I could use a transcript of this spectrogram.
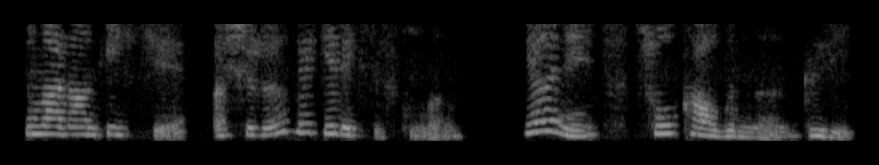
Bunlardan ilki aşırı ve gereksiz kullanım. Yani soğuk algınlığı, grip,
